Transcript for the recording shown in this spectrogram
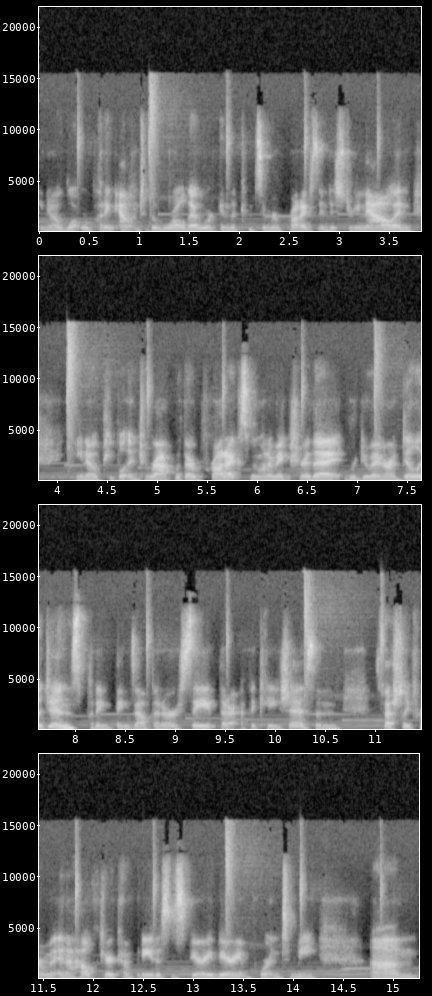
you know, what we're putting out into the world. I work in the consumer products industry now, and, you know, people interact with our products. We want to make sure that we're doing our diligence, putting things out that are safe, that are efficacious, and especially from in a healthcare company, this is very, very important to me. Um,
